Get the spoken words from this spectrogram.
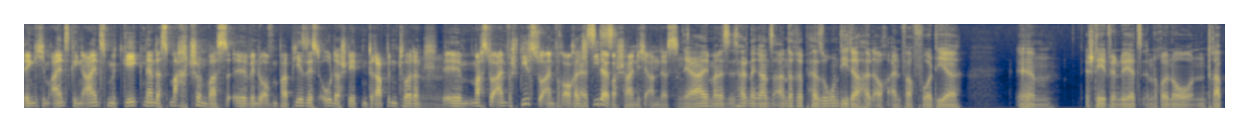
denke ich, im 1 gegen 1 mit Gegnern, das macht schon was, äh, wenn du auf dem Papier siehst, oh, da steht ein Trappentor, dann mhm. äh, machst du einfach, spielst du einfach auch als ja, Spieler ist, wahrscheinlich anders. Ja, ich meine, es ist halt eine ganz andere Person, die da halt auch einfach vor dir ähm, steht, wenn du jetzt in Renault und Trapp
